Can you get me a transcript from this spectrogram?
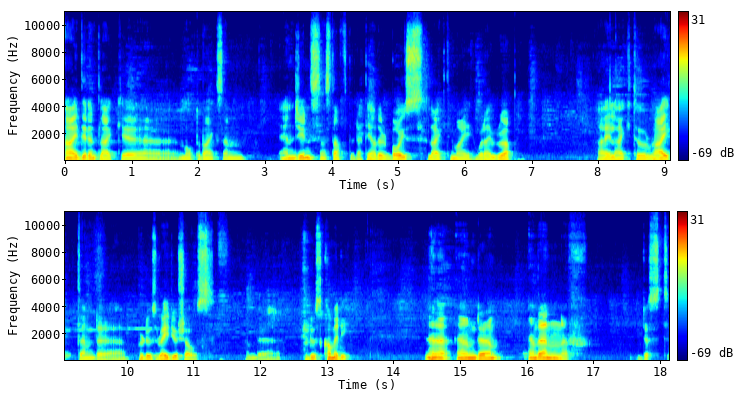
I didn't like uh, motorbikes and engines and stuff that the other boys liked in my where I grew up. I like to write and uh, produce radio shows and uh, produce comedy uh, and um, and then uh, just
